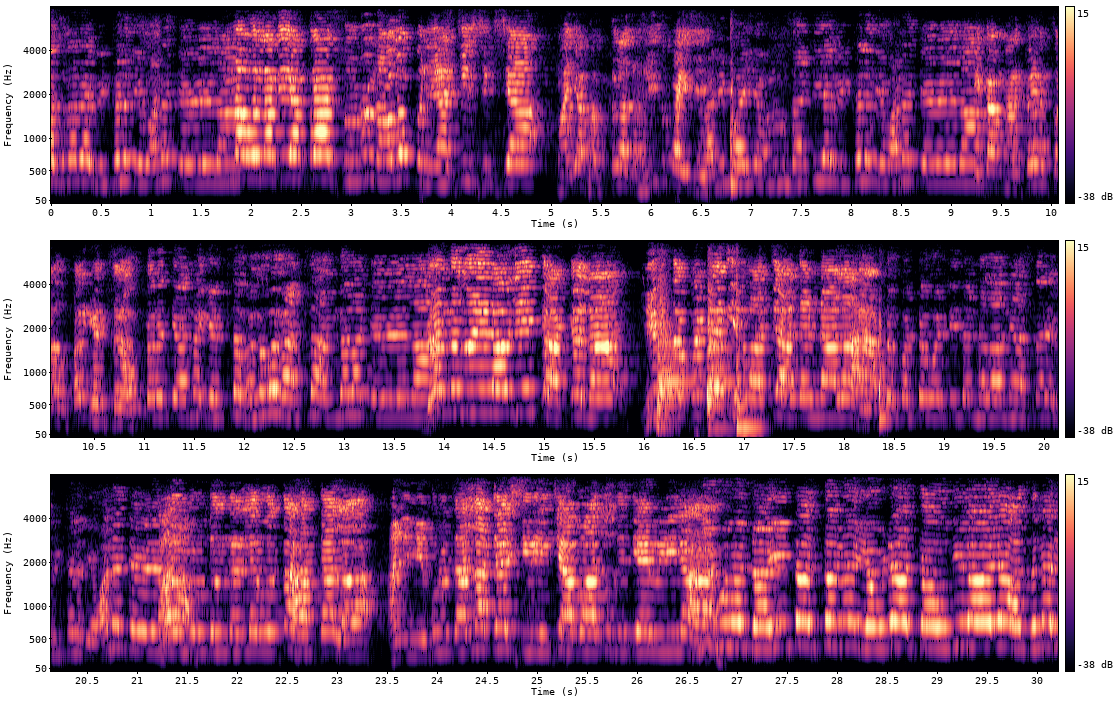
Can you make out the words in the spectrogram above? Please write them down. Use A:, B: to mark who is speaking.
A: असणाऱ्या विठ्ठल देवानं त्यावेळेला
B: नवलाख यात्रा सोडून आलो पण याची शिक्षा माझ्या भक्ताला झालीच पाहिजे.
A: झाली पाहिजे म्हणून साठी या विठ्ठल देवानं त्यावेळेला
B: एका मारकळ्याचा अवतार घेतलं.
A: अवतार त्यांना घेतलं भगव घातलं अंगाला त्यावेळेला.
B: गंगजुळी लावली काकला हिप्तपट देवाच्या दंडाला.
A: पट्टवड्डी दंडाला आणि असणाऱ्या विठ्ठल देवानं त्यावेळेला
B: मृदंग होता हाताला आणि निघून चालला त्या शिरीच्या बाजूने त्या वेळीला.
A: निघून जाईत असताना एवढ्या चावदीला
